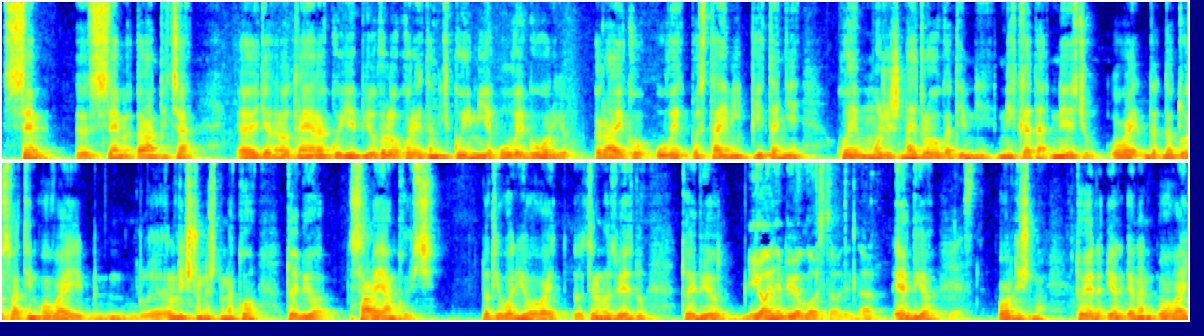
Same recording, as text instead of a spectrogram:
Sem, sem Antića, eh, jedan od trenera koji je bio vrlo korektan i koji mi je uvek govorio, Rajko, uvek postavi mi pitanje koje možeš najprovokativnije. Nikada neću ovaj, da, da to shvatim ovaj, lično nešto na ko. To je bio Sala Janković dok je vodio ovaj Crvenu zvezdu, to je bio I on je bio gost ovdje, da. je bio Jeste. odlično. To je jedan, jedan ovaj,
